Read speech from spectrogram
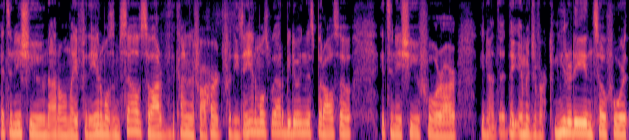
it's an issue not only for the animals themselves. So out of the kindness of our heart for these animals, we ought to be doing this, but also it's an issue for our, you know, the, the image of our community and so forth.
